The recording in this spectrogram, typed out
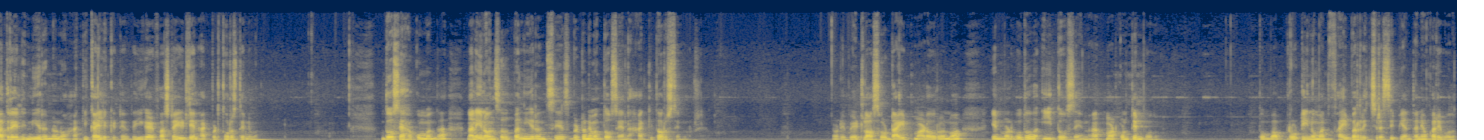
ಪಾತ್ರೆಯಲ್ಲಿ ನೀರನ್ನು ಹಾಕಿ ಕಾಯ್ಲಿಕ್ಕೆ ಇಟ್ಟೇನಿ ರೀ ಈಗ ಫಸ್ಟ್ ಇಡ್ಲಿಯನ್ನು ಹಾಕ್ಬಿಟ್ಟು ತೋರಿಸ್ತೀನಿ ನಿಮಗೆ. ದೋಸೆ ಹಾಕೊಂಬಂದ ನಾನು ಏನೋ ಒಂದು ಸ್ವಲ್ಪ ನೀರನ್ನು ಸೇರಿಸ್ಬಿಟ್ಟು ನಿಮಗೆ ದೋಸೆಯನ್ನು ಹಾಕಿ ತೋರಿಸ್ತೀನಿ ನೋಡಿರಿ. ನೋಡಿ ವೆಯ್ಟ್ ಲಾಸು ಡಯಟ್ ಮಾಡೋರು ಏನು ಮಾಡ್ಬೋದು, ಈ ದೋಸೆಯನ್ನು ಮಾಡ್ಕೊಂಡು ತಿನ್ಬೋದು. ತುಂಬ ಪ್ರೋಟೀನು ಮತ್ತು ಫೈಬರ್ ರಿಚ್ ರೆಸಿಪಿ ಅಂತ ನೀವು ಕರಿಬೋದು.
